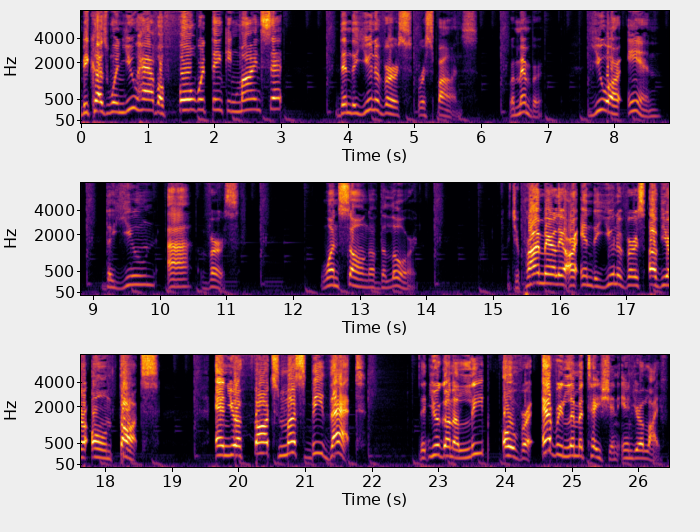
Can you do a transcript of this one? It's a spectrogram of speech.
Because when you have a forward thinking mindset, then the universe responds. Remember, you are in the universe one song of the Lord. But you primarily are in the universe of your own thoughts. And your thoughts must be that, that you're going to leap over every limitation in your life.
